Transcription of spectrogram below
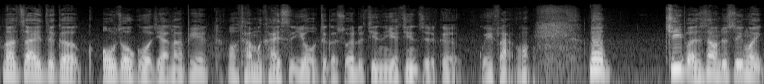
那在这个欧洲国家那边哦，他们开始有这个所谓的敬业禁止的一个规范哦，那基本上就是因为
